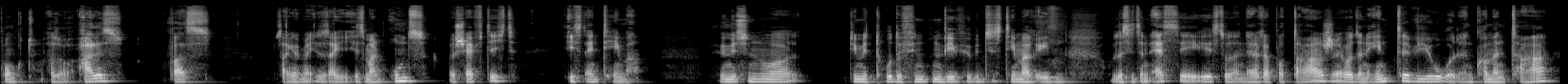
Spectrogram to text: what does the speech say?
Punkt. Also alles, was, sage ich, mal, ich jetzt mal, uns beschäftigt, ist ein Thema. Wir müssen nur die Methode finden, wie wir über dieses Thema reden. Ob das jetzt ein Essay ist oder eine Reportage oder ein Interview oder ein Kommentar,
